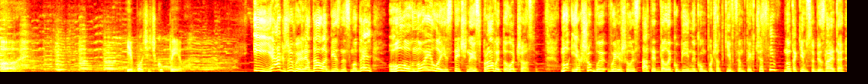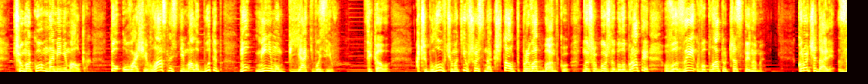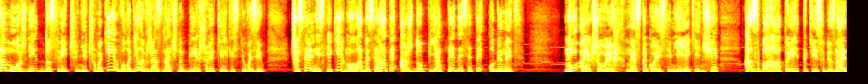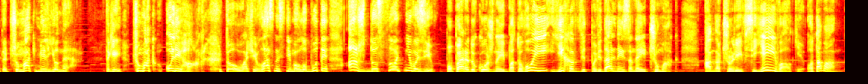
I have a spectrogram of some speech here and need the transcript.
Ой. І бочечку пива. І як же виглядала бізнес-модель головної логістичної справи того часу? Ну, якщо б ви вирішили стати далекобійником початківцем тих часів, ну таким собі, знаєте, чумаком на мінімалках, то у вашій власності мало бути б ну мінімум 5 возів. Цікаво. А чи було в чумаків щось на кшталт Приватбанку? Ну, щоб можна було брати вози в оплату частинами? Коротше, далі заможні досвідчені чумаки володіли вже значно більшою кількістю возів, чисельність яких могла досягати аж до 50 одиниць. Ну, а якщо ви не з такої сім'ї, як інші, а з багатої, такий собі, знаєте, чумак-мільйонер, такий чумак-олігарх, то у вашій власності могло бути аж до сотні возів. Попереду кожної батової їхав відповідальний за неї чумак, а на чолі всієї валки отаман.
